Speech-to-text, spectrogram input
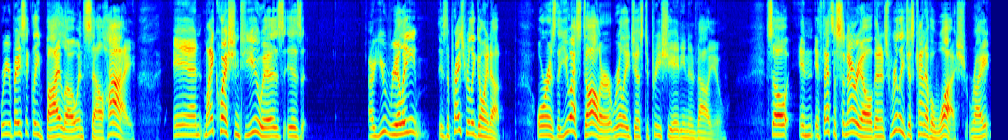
where you're basically buy low and sell high. And my question to you is is are you really is the price really going up? Or is the US dollar really just depreciating in value? So, in if that's a scenario, then it's really just kind of a wash, right?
